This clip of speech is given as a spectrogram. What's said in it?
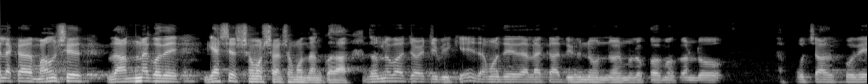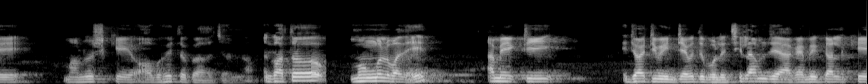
এলাকার মানুষের রান্নাঘরে গ্যাসের সমস্যার সমাধান করা। ধন্যবাদ জয় টিভিকে আমাদের এলাকার বিভিন্ন উন্নয়নমূলক কর্মকাণ্ড প্রচার করে মানুষকে অবহিত করার জন্য। গত মঙ্গলবারে আমি একটি জয় টিভি ইন্টারভিউতে বলেছিলাম যে আগামীকালকে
